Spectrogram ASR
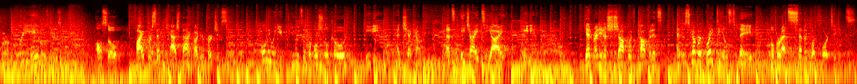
for a free Halos jersey. Also, 5% cash back on your purchase. Only when you use the promotional code HITI at checkout. That's H I T I HITI. Get ready to shop with confidence and discover great deals today over at 714 Tickets.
